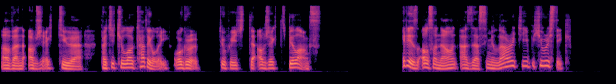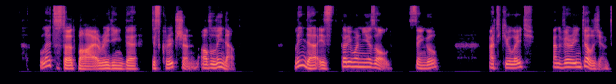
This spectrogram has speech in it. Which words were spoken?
of an object to a particular category or group to which the object belongs. It is also known as the similarity heuristic. Let's start by reading the description of Linda. Linda is 31 years old, single, articulate, and very intelligent.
